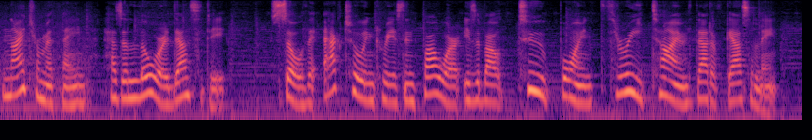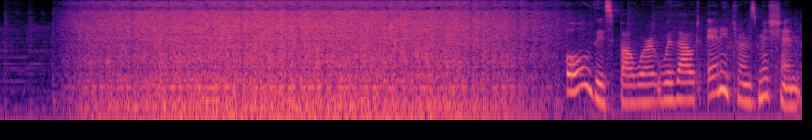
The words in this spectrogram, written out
Nitromethane has a lower density, so the actual increase in power is about 2.3 times that of gasoline. This power without any transmission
